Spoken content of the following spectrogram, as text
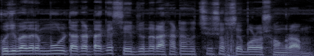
পুঁজিবাজারের মূল টাকাটাকে সেভ জন্য রাখাটা হচ্ছে সবচেয়ে বড় সংগ্রাম।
